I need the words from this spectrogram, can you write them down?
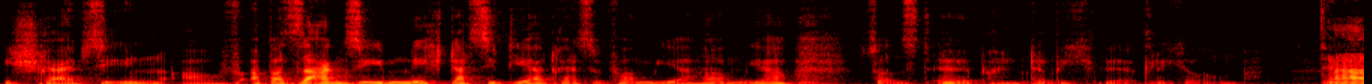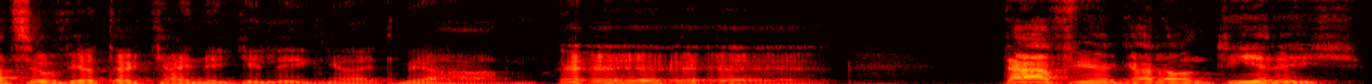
Ich schreibe sie Ihnen auf. Aber sagen Sie ihm nicht, dass Sie die Adresse von mir haben, ja? Sonst äh, bringt er mich wirklich um. Dazu wird er keine Gelegenheit mehr haben. Dafür garantiere ich.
